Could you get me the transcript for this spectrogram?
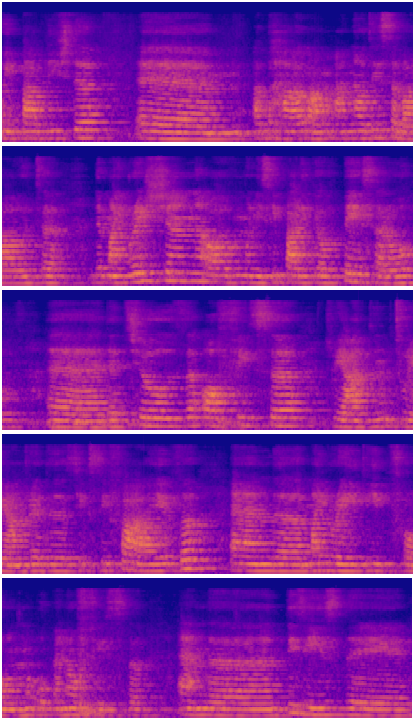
we published um, about, um, a notice about uh, the migration of municipality of Pesaro uh, that shows Office uh, 365 and uh, migrated from open office And this is the,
